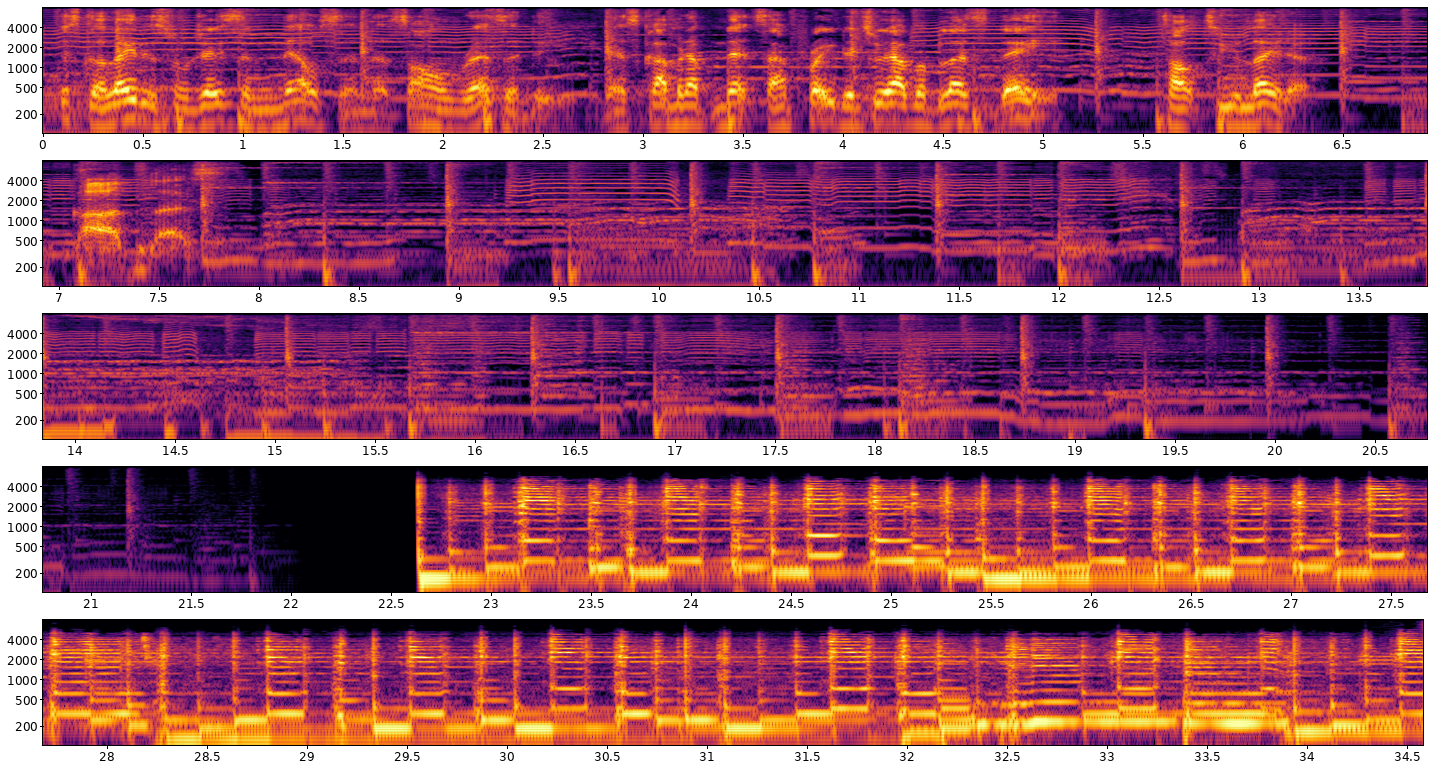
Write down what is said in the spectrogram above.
It's the latest from Jason Nelson, the song Residue. That's coming up next. I pray that you have a blessed day. Talk to you later. God bless.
